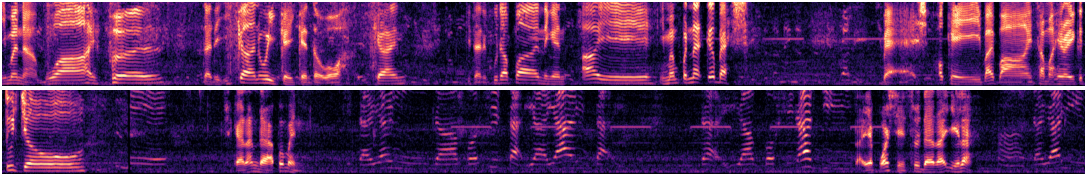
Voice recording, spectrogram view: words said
Gimana? Buah, apple. Kita ada ikan. Oh ikan-ikan tau bawah. Ikan. Kita ada kudapan dengan air. Iman penat ke bash? Bash. Okay bye-bye. Selamat Hari Raya ketujuh. Sekarang dah apa man? Kita yang dah bosi tak yaya tak tak ya bosi lagi. Tak payah puasa So dah raya lah Ha, tak yaya.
